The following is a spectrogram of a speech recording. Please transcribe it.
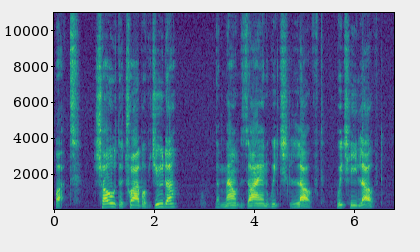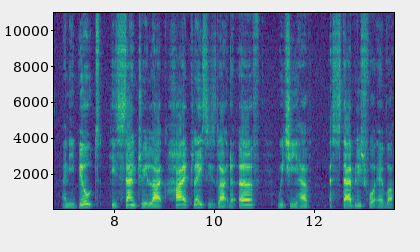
But chose the tribe of Judah the Mount Zion which loved, which he loved, and he built his sanctuary like high places, like the earth which he have established forever.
